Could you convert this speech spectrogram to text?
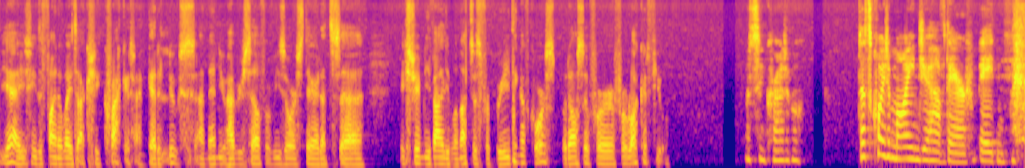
yeah, you need to find a way to actually crack it and get it loose, and then you have yourself a resource there that's uh, extremely valuable, not just for breathing, of course, but also for for rocket fuel. That's incredible. That's quite a mind you have there, Aidan.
